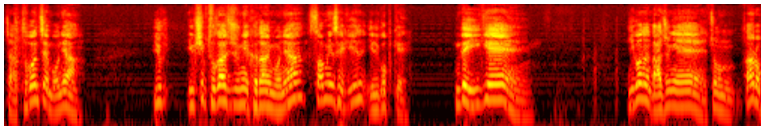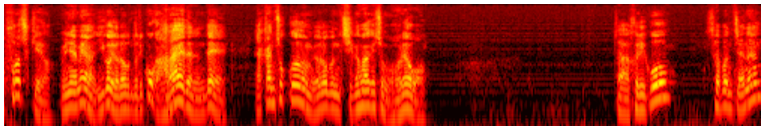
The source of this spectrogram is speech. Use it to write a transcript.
자 두 번째 뭐냐? 62가지 중에 그 다음에 뭐냐? 서밋의 길 7개. 근데 이게 이거는 나중에 좀 따로 풀어줄게요. 왜냐면 이거 여러분들이 꼭 알아야 되는데 약간 조금 여러분 지금 하기 좀 어려워. 자 그리고 세 번째는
